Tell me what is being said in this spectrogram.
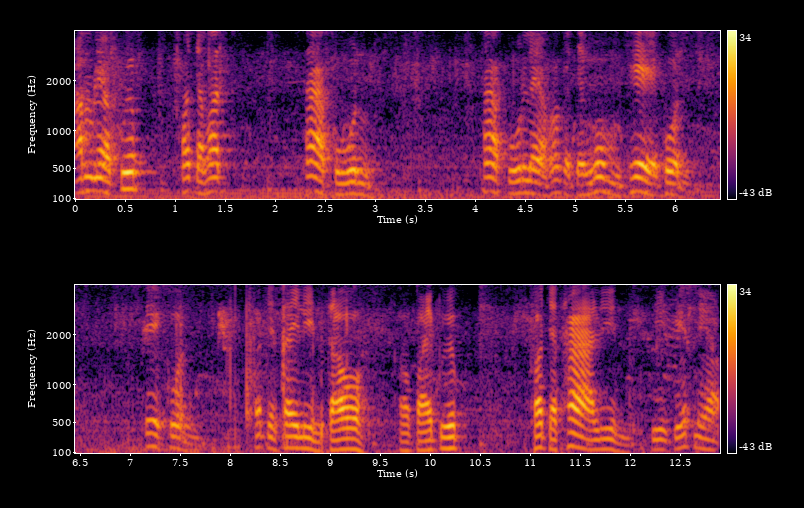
ทำแล้วปุ๊บเขาจะมาท่าปูนท่าปูนแล้วเขาก็จะงุ่มเท่ก้นเท่ก้นเขาจะใส่ลิ้นเตาเข้าไปปุ๊บ เขาจะท่าลิ้นดีเสร็จแล้ว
